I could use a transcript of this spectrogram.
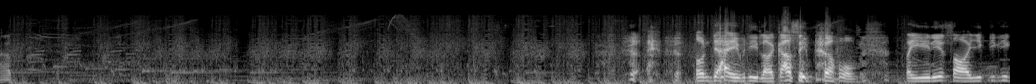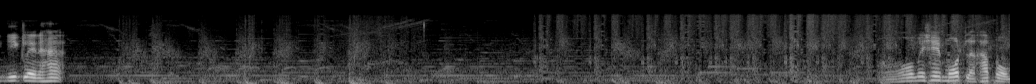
ครับต้นใหญ่พอดีร้อยเก้าสิบนะครับผม ตีนี่ซอยยิกยิกยิกยิกเลยนะฮะ ไม่ใช่มดเหรอครับผม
